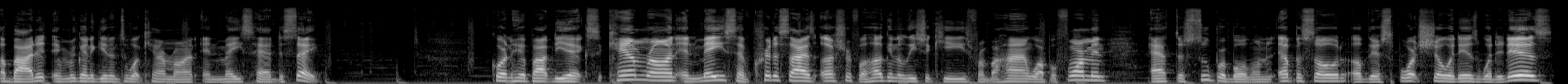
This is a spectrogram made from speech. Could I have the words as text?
about it, and we're going to get into what Cameron and Mase had to say. According to Hip Hop DX, Cam'ron and Mase have criticized Usher for hugging Alicia Keys from behind while performing at the Super Bowl on an episode of their sports show It Is What It Is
